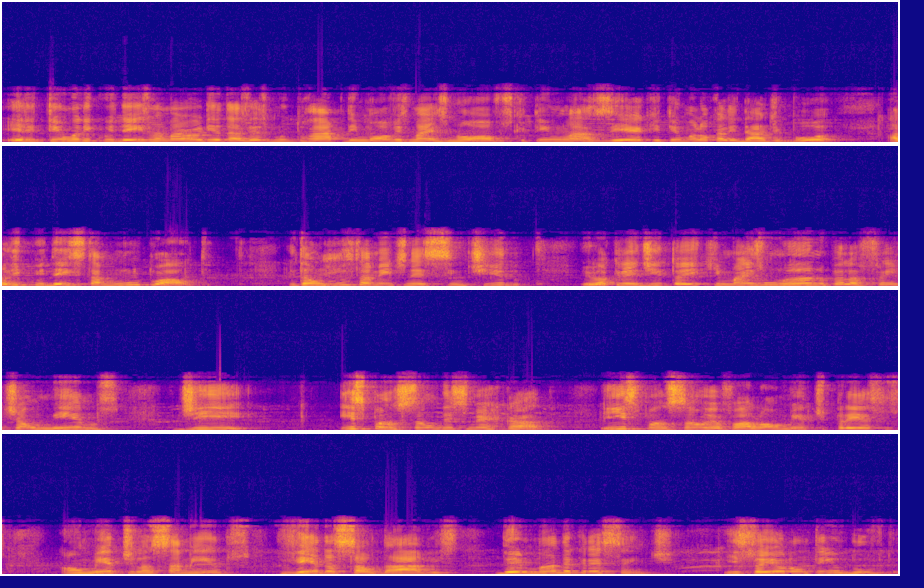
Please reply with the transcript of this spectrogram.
ele tem uma liquidez, na maioria das vezes, muito rápida. Imóveis mais novos, que tem um lazer, que tem uma localidade boa, a liquidez está muito alta. Então, justamente nesse sentido, eu acredito aí que mais um ano pela frente, ao menos, de expansão desse mercado. E expansão, eu falo, aumento de preços, aumento de lançamentos, vendas saudáveis, demanda crescente. Isso aí eu não tenho dúvida,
